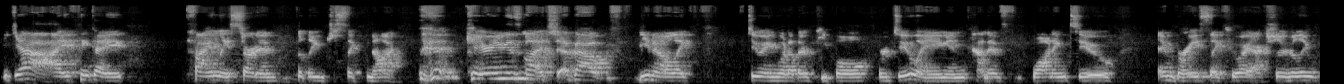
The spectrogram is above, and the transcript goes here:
yeah, I think I finally started really just like not caring as much about you know like doing what other people were doing and kind of wanting to embrace like who I actually really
